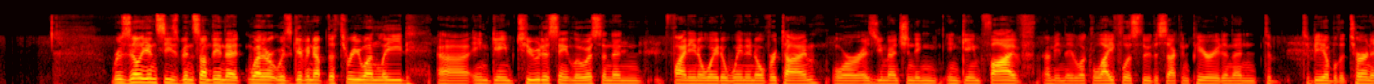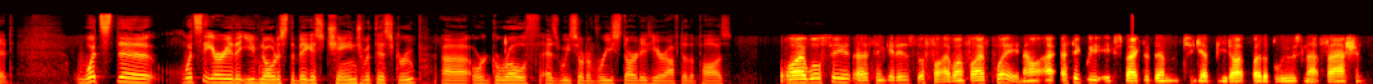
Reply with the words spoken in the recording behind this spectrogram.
Resiliency has been something that, whether it was giving up the 3 1 lead uh, in game two to St. Louis and then finding a way to win in overtime, or as you mentioned in, in game five, I mean, they looked lifeless through the second period and then to, to be able to turn it. What's the what's the area that you've noticed the biggest change with this group uh, or growth as we sort of restarted here after the pause? Well, I will say it. I think it is the five on five play. Now, I, I think we expected them to get beat up by the Blues in that fashion.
